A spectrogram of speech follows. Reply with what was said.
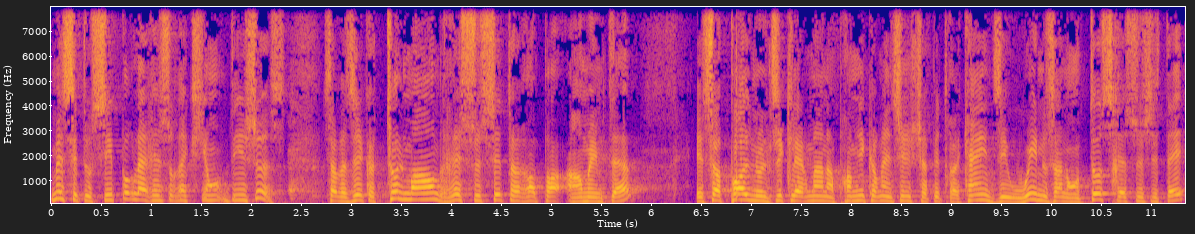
mais c'est aussi pour la résurrection des justes. Ça veut dire que tout le monde ressuscitera pas en même temps. Et ça, Paul nous le dit clairement dans 1 Corinthiens chapitre 15, il dit, oui, nous allons tous ressusciter,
